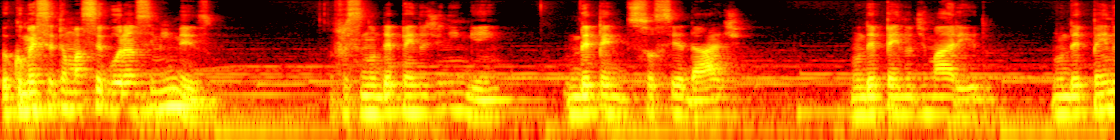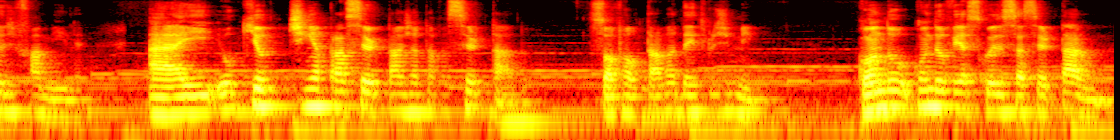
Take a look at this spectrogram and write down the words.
Eu comecei a ter uma segurança em mim mesmo. Eu falei assim, não dependo de ninguém, não dependo de sociedade, não dependo de marido, não dependo de família. Aí o que eu tinha para acertar já estava acertado. Só faltava dentro de mim. Quando, quando eu vi as coisas se acertaram,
